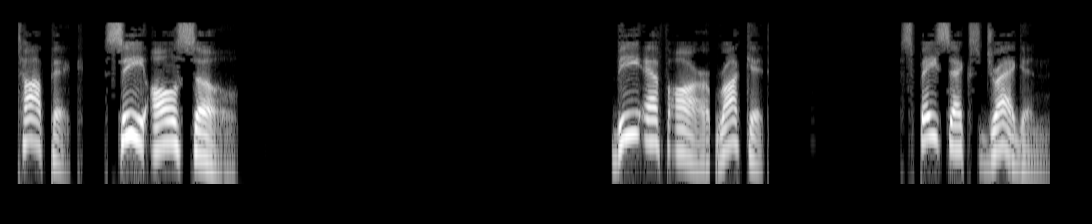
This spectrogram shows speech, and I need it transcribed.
Topic See also BFR rocket SpaceX Dragon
